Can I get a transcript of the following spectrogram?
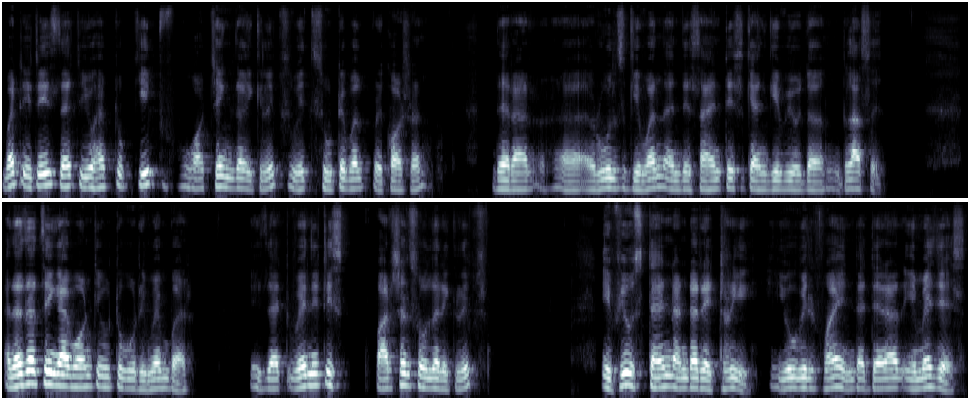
but it is that you have to keep watching the eclipse with suitable precaution. There are uh, rules given and the scientists can give you the glasses. Another thing I want you to remember is that when it is partial solar eclipse, if you stand under a tree, you will find that there are images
